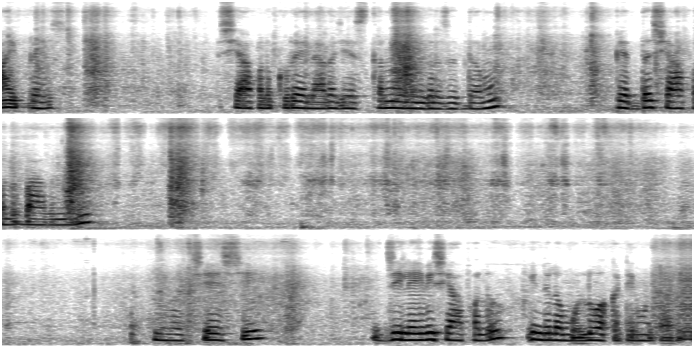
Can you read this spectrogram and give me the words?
హాయ్ ఫ్రెండ్స్. చేపల కూర ఎలాగ చేసుకొని ముందుగా చూద్దాము. పెద్ద చేపలు బాగున్నాయి. ఇవి వచ్చేసి జిలేబీ చేపలు. ఇందులో ముళ్ళు ఒక్కటే ఉంటుంది.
